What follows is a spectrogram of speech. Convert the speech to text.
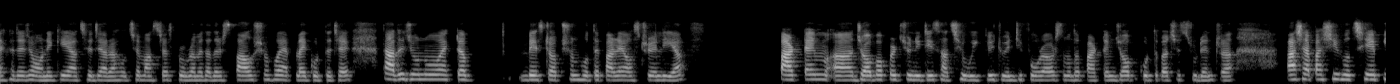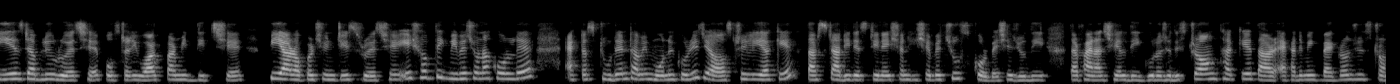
দেখা যায় যে অনেকেই আছে যারা হচ্ছে মাস্টার্স প্রোগ্রামে তাদের স্পাউস সহ অ্যাপ্লাই করতে চায়। তাদের জন্য একটা বেস্ট অপশন হতে পারে Australia. Part time job opportunities আছে উইকলি টোয়েন্টি ফোর আওয়ার্স মতো পার্ট টাইম জব করতে পারছে স্টুডেন্টরা পাশাপাশি হচ্ছে পিএসডাব্লিউ রয়েছে পোস্টারি ওয়ার্ক পারমিট দিচ্ছে পিআর অপরচুনিটিস রয়েছে। এইসব দিক বিবেচনা করলে একটা স্টুডেন্ট আমি মনে করি যে অস্ট্রেলিয়াকে তার স্টাডি ডেস্টিনেশন হিসেবে চুজ করবে। সে যদি তার ফাইন্যান্সিয়াল দিকগুলো যদি স্ট্রং থাকে, তার একাডেমিক ব্যাকগ্রাউন্ড যদি স্ট্রং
